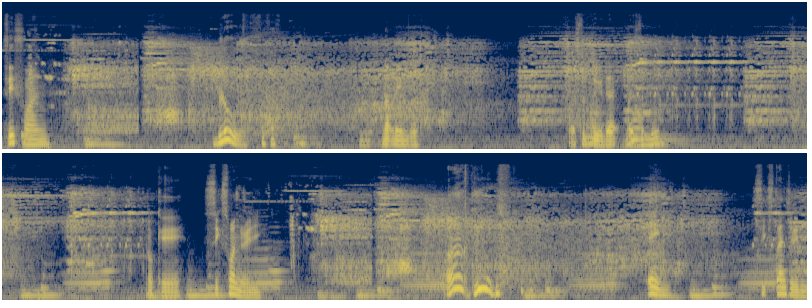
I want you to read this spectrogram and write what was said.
Fifth one. Blue. Not rainbow. The blue? That that's the blue. Okay, six one already. Ah, green hey, six times already.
